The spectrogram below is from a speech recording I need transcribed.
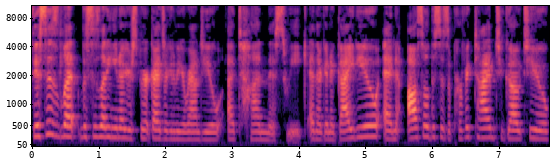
this is let this is letting you know your spirit guides are going to be around you a ton this week and they're going to guide you. And also this is a perfect time to go to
